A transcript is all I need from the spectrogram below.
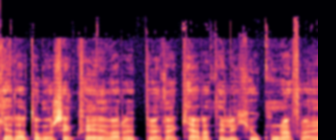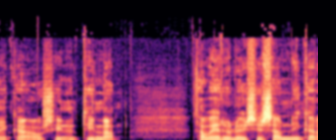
gerardómur sem hveðin var upp vegna kjarateli hjúknunafræðinga á sínum tíma. Þá eru lausi samningar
